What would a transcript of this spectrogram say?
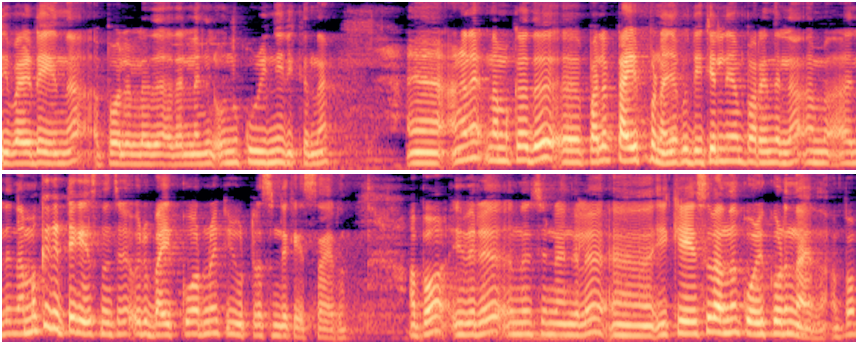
ഡിവൈഡ് ചെയ്യുന്ന പോലുള്ളത് അതല്ലെങ്കിൽ ഒന്ന് കുഴിഞ്ഞിരിക്കുന്ന അങ്ങനെ നമുക്കത് പല ടൈപ്പ് ഉണ്ട് ഞാൻ ഡീറ്റെയിൽ ഞാൻ പറയുന്നില്ല. അതിൽ നമുക്ക് കിട്ടിയ കേസ് എന്ന് വെച്ചാൽ ഒരു ബൈക്കോർണേറ്റ് യൂട്രസിന്റെ കേസായിരുന്നു. അപ്പോൾ ഇവർ എന്ന് വെച്ചിട്ടുണ്ടെങ്കിൽ ഈ കേസ് വന്ന് കോഴിക്കോട് നിന്നായിരുന്നു. അപ്പം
